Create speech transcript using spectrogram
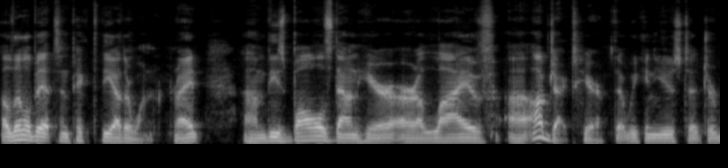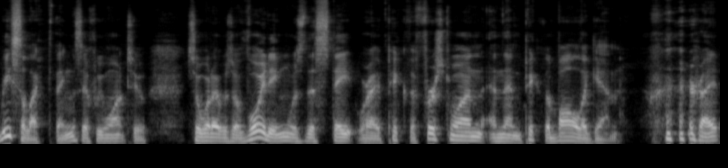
a little bit and picked the other one, right? Um, these balls down here are a live uh, object here that we can use to, to reselect things if we want to. So what I was avoiding was this state where I pick the first one and then pick the ball again, right?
